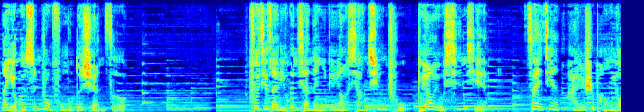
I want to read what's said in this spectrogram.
那也会尊重父母的选择。夫妻在离婚前呢，一定要想清楚，不要有心结。再见还是朋友，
